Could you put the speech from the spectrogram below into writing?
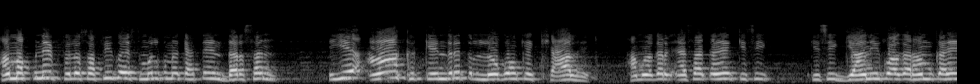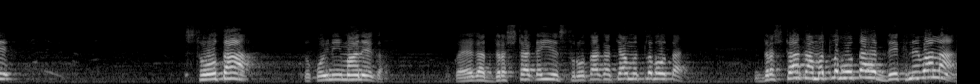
हम अपने फिलोसॉफी को इस मुल्क में कहते हैं दर्शन। ये आँख केंद्रित लोगों के ख्याल है। हम अगर ऐसा कहें, किसी किसी ज्ञानी को अगर हम कहें, श्रोता तो कोई नहीं मानेगा। वो कहेगा, दृष्टा कहिए, श्रोता का क्या मतलब होता है? दृष्टा का मतलब होता है देखने वाला,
